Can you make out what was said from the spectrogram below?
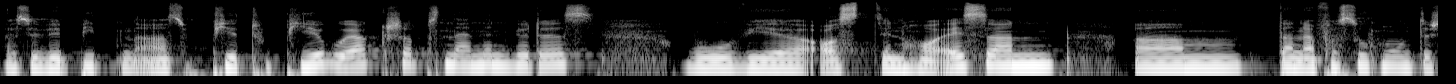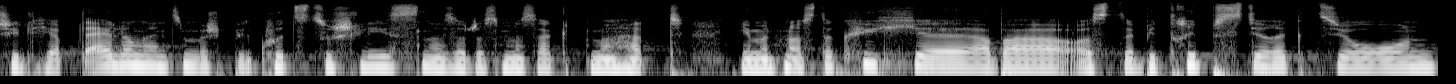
Also wir bieten also Peer-to-Peer-Workshops, nennen wir das, wo wir aus den Häusern dann auch versuchen, unterschiedliche Abteilungen zum Beispiel kurz zu schließen. Also, dass man sagt, man hat jemanden aus der Küche, aber aus der Betriebsdirektion,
